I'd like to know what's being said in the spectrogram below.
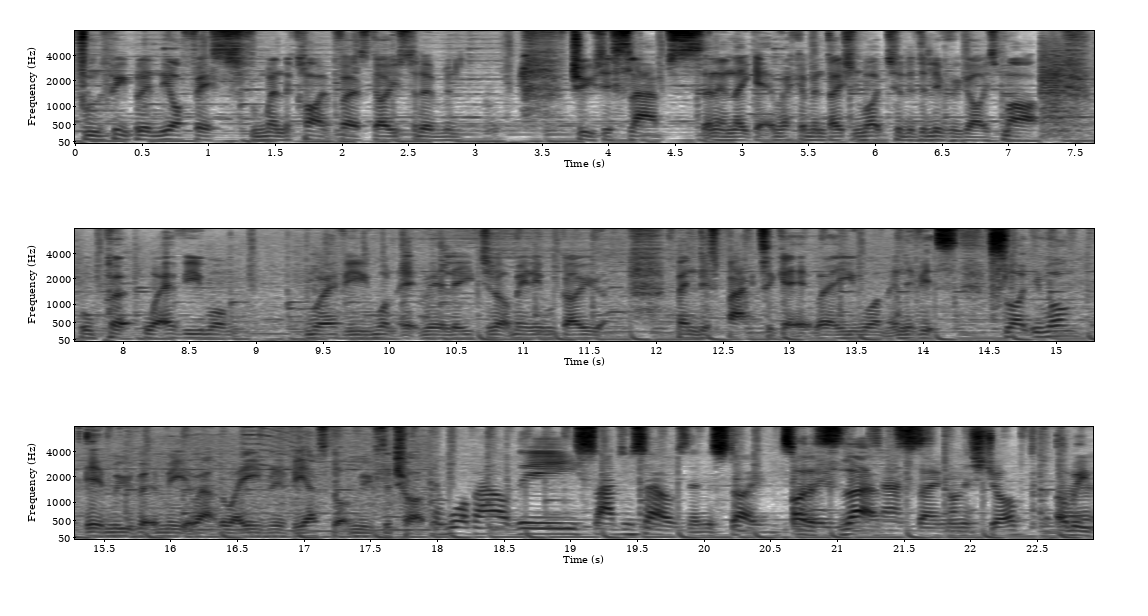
from the people in the office, from when the client first goes to them and chooses slabs, and then they get a recommendation right to the delivery guys. Mark will put whatever you want wherever you want it really. Do you know what I mean? He will go bend his back to get it where you want. And if it's slightly wrong, he'll move it a metre out of the way, even if he has got to move the truck. And what about the slabs themselves then, the stone? So oh, the slabs. Sandstone on this job. I mean,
